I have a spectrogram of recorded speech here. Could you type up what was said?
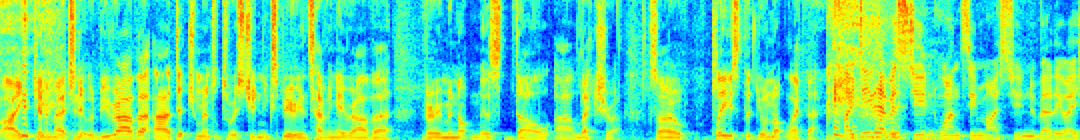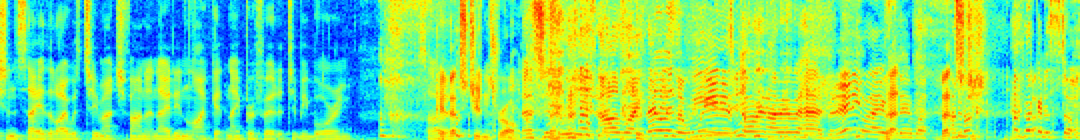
I can imagine it would be rather uh, detrimental to a student experience having a rather very monotonous, dull uh, lecturer. So, pleased that you're not like that. I did have a student once in my student evaluation say that I was too much fun, and they didn't like it, and they preferred it to be boring. So Okay, that student's wrong. That's just weird. I was like, that is the weirdest comment I've ever had. But anyway, That- whatever. that's I'm ju- not, I'm not going to stop.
